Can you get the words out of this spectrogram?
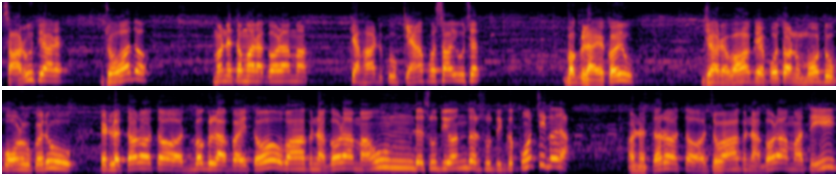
સારું ત્યારે. જોવા દો. મને તમારા ગળામાં કે હાડકું ક્યાં ફસાયું છે? બગલાએ કહ્યું, જ્યારે વાઘે પોતાનું મોઢું પોણું કર્યું, એટલે તરત જ બગલાભાઈ તો વાઘના ગળામાં ઊંડે સુધી અંદર સુધી પહોંચી ગયા. અને તરત જ વાઘના ગળામાંથી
